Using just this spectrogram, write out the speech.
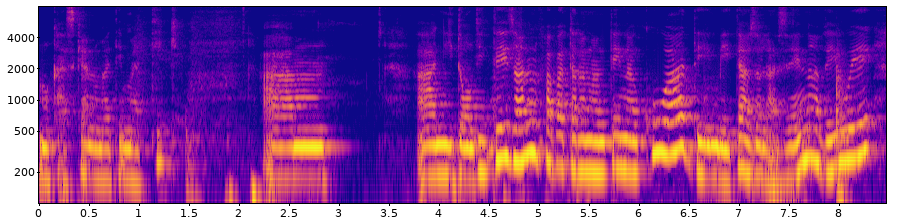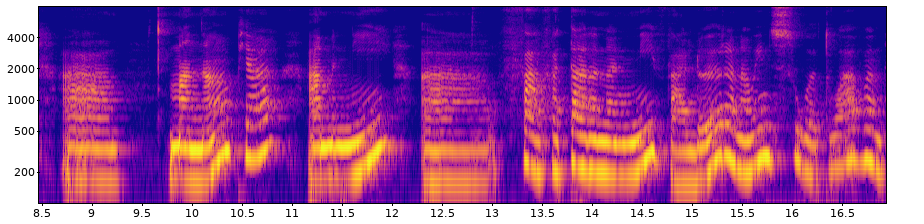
mikasika ny matematika. Ny identité izany, ny fahafantarana ny tena koa dia mety azo lazaina ve hoe manampy amin'ny fahafantarana ny valeur na hoe ny soatoavina.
